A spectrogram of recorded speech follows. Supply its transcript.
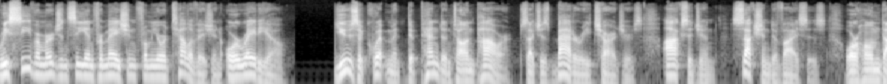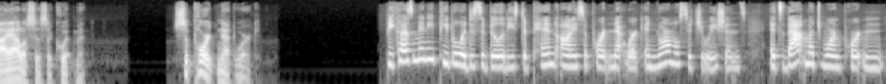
Receive emergency information from your television or radio. Use equipment dependent on power, such as battery chargers, oxygen, suction devices, or home dialysis equipment. Support Network because many people with disabilities depend on a support network in normal situations, it's that much more important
